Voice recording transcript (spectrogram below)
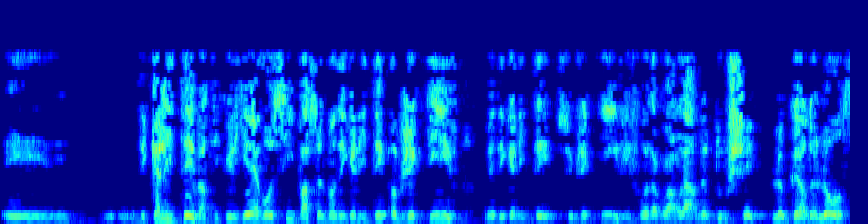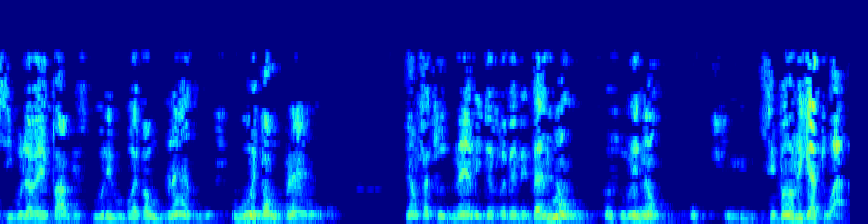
et des qualités particulières aussi, pas seulement des qualités objectives, mais des qualités subjectives. Il faut avoir l'art de toucher le cœur de l'autre. Si vous l'avez pas, qu'est-ce que vous voulez Vous ne pourrez pas vous plaindre. Vous ne pouvez pas vous plaindre. Mais enfin, tout de même, il devrait... Ben non, vous voulez, non. C'est pas obligatoire.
